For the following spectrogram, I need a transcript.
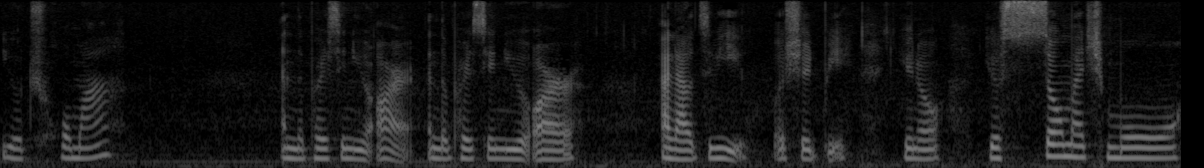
your trauma and the person you are and the person you are allowed to be or should be. You know, you're so much more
